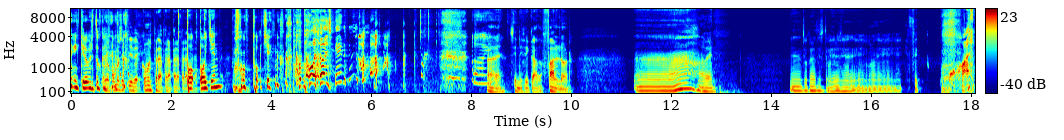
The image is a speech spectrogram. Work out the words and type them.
y quiero ver tu cara. ¿Pero cómo se escribe? ¿Cómo? Espera, espera, espera. espera, Po- espera. pollen. pollen. Pollen. A ver, significado. Fanlore. Ah, a ver. Eh, tu cara te What?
